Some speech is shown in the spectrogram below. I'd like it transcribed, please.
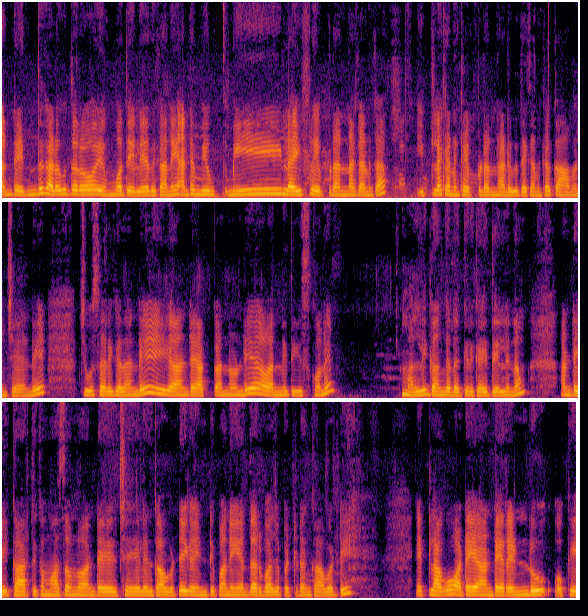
అంటే ఎందుకు అడుగుతారో ఏమో తెలియదు కానీ అంటే మీ మీ లైఫ్లో ఎప్పుడన్నా కనుక ఇట్లా కనుక ఎప్పుడన్నా అడిగితే కనుక కామెంట్ చేయండి. చూసారు కదండి? ఇక అంటే అక్కడి నుండి అవన్నీ తీసుకొని మళ్ళీ గంగ దగ్గరికి అయితే వెళ్ళినాం. అంటే ఈ కార్తీక మాసంలో అంటే చేయలేదు కాబట్టి ఇక ఇంటి పని దర్వాజా పెట్టడం కాబట్టి ఎట్లాగో అటే అంటే రెండు ఒకే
